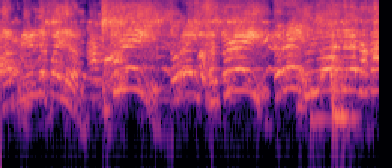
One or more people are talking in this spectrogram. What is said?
அப்படி இருந்த பாய்கிறான் துறை துறை துறை துறை. துரியோதன மகா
